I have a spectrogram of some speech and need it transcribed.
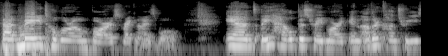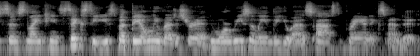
that made Toblerone bars recognizable. And they held this trademark in other countries since the 1960s, but they only registered it more recently in the US as the brand expanded.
